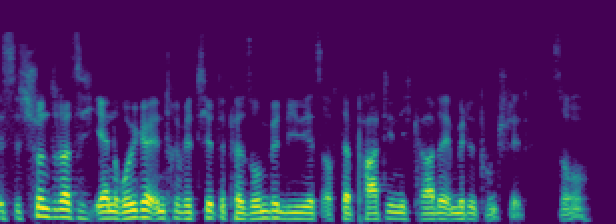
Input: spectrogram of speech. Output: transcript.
es ist schon so, dass ich eher eine ruhiger, introvertierte Person bin, die jetzt auf der Party nicht gerade im Mittelpunkt steht. So.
